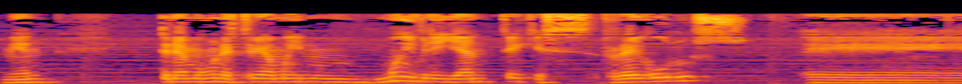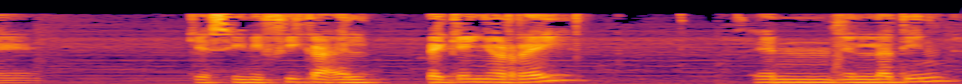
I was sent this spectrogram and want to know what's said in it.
Bien, tenemos una estrella muy, muy brillante que es Regulus, eh, que significa el pequeño rey en, en latín,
